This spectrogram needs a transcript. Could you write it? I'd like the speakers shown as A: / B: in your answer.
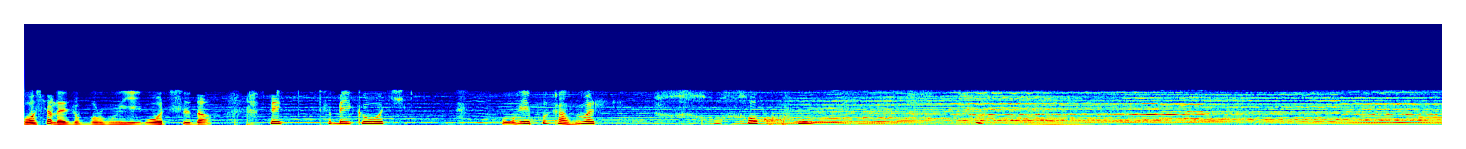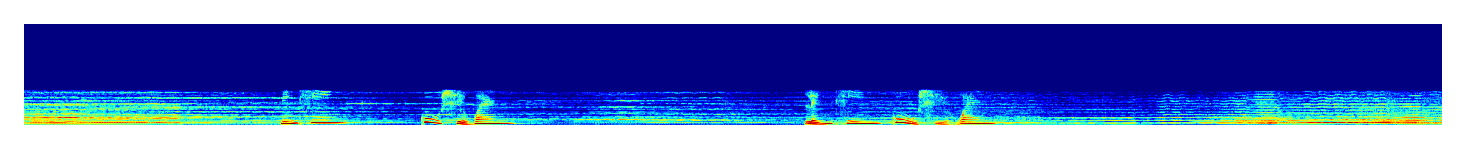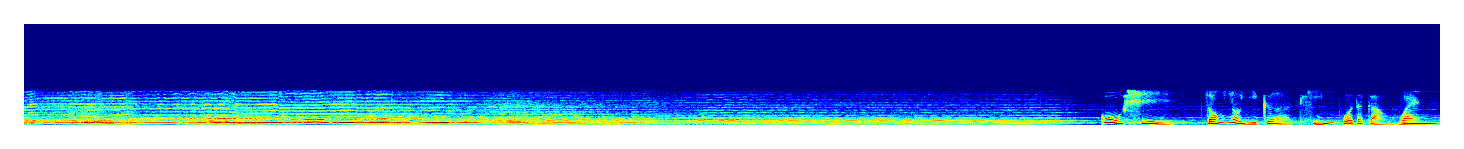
A: 活下来容不容易，我知道。她没他没跟我讲，我也不敢问，好好苦。
B: 聆听故事湾，聆听故事湾。故事总有一个停泊的港湾。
